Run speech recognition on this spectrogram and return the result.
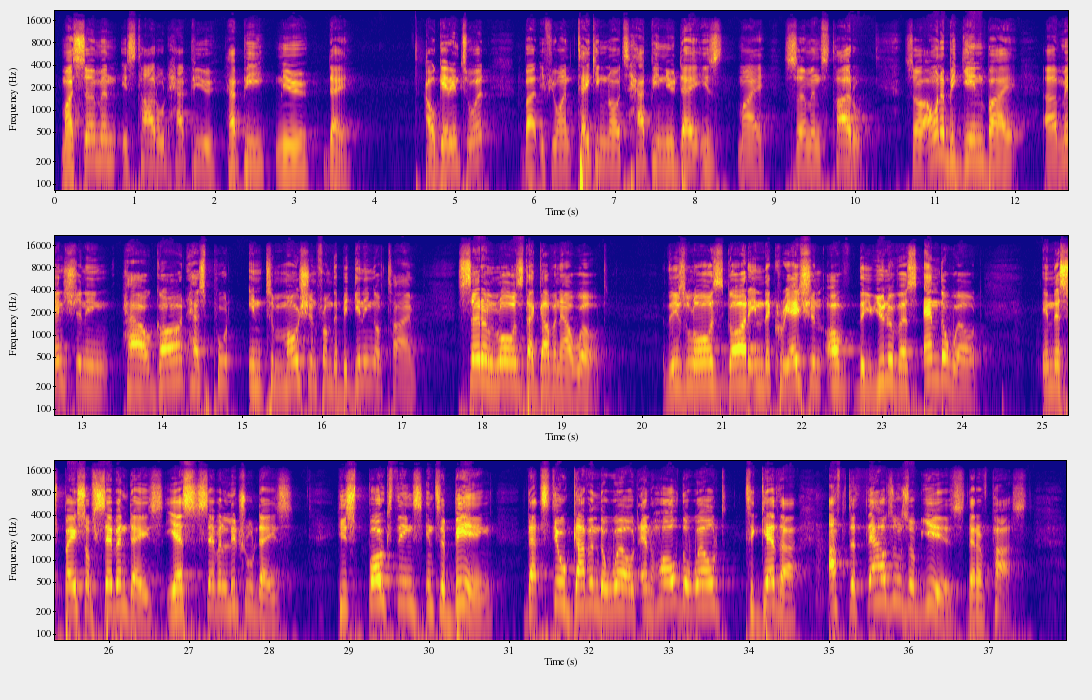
My sermon is titled Happy, Happy New Day. I'll get into it. but if you want taking notes, Happy New Day is my sermon's title. So I want to begin by uh, mentioning how God has put into motion from the beginning of time certain laws that govern our world. These laws, God, in the creation of the universe and the world, in the space of seven days, yes, seven literal days, He spoke things into being that still govern the world and hold the world together after thousands of years that have passed.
